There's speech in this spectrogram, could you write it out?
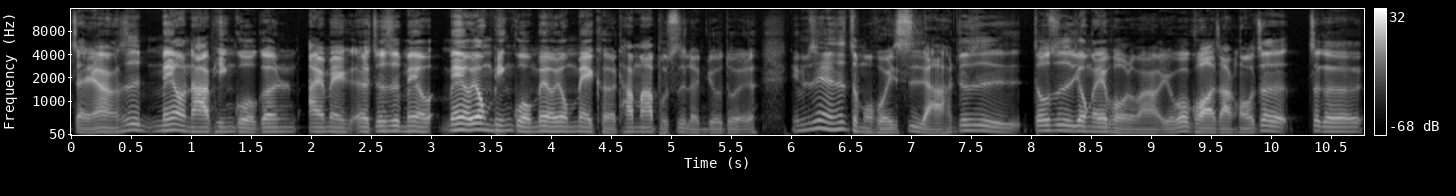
怎样？是没有拿苹果跟 iMac，呃，就是没有没有用苹果，没有用 Mac，他妈不是人就对了。你们之前是怎么回事啊？就是都是用 Apple 的吗？有过夸张哦！这这个。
